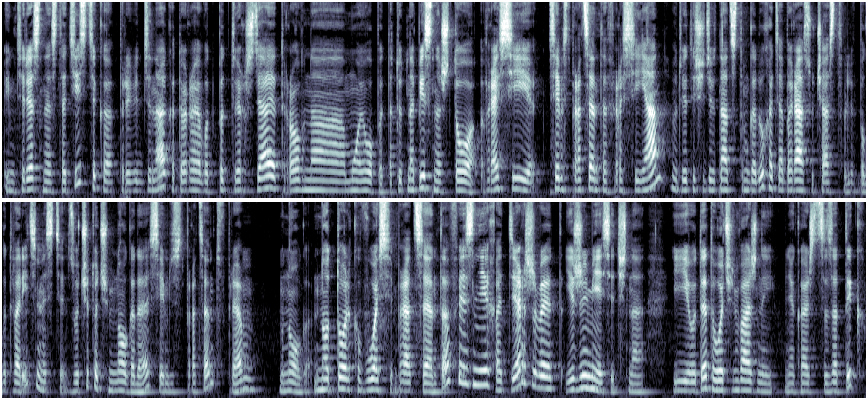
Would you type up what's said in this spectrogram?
Интересная статистика приведена, которая вот подтверждает ровно мой опыт. Тут написано, что в России 70% россиян в 2019 году хотя бы раз участвовали в благотворительности. Звучит очень много, да? 70% прям много. Но только 8% из них поддерживает ежемесячно. И вот это очень важный, мне кажется, затык,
